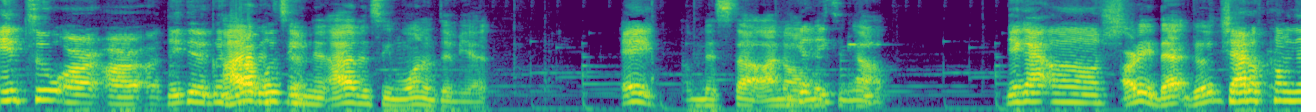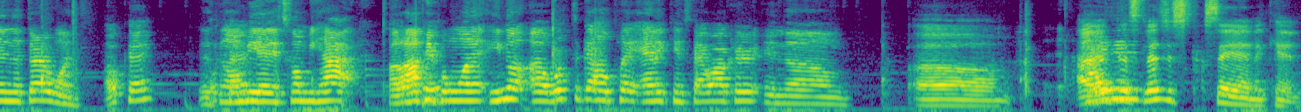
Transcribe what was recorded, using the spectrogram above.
and two are are they did a good I job haven't seen them. I haven't seen one of them yet. Hey, I missed out. I know I'm missing out. they got um Are they that good? Shadows coming in the third one. Okay. It's Okay. gonna be it's gonna be hot. A lot of people want to you know uh, what's the guy who played Anakin Skywalker in um Um. I, I let's, just, let's just say Anakin.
